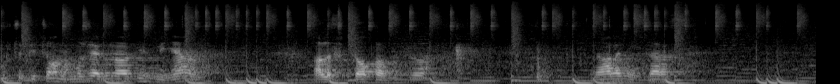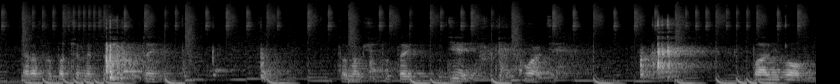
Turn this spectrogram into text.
Kurczę pieczone, może ja go nawet nie zmieniałem. Ale wtopa by była. No ale nic, zaraz Zaraz zobaczymy co się tutaj co nam się tutaj dzieje w tym układzie paliwowym.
